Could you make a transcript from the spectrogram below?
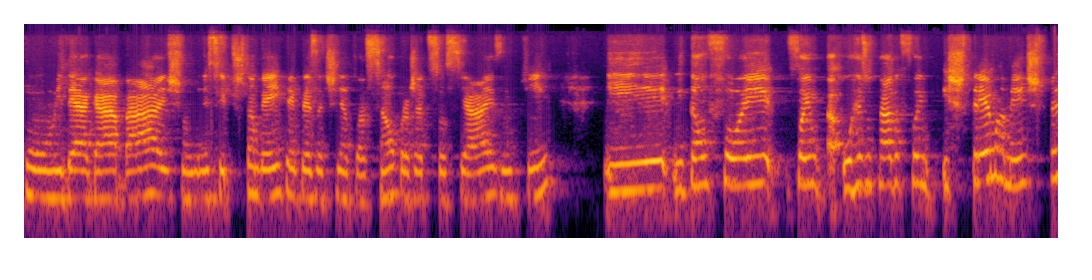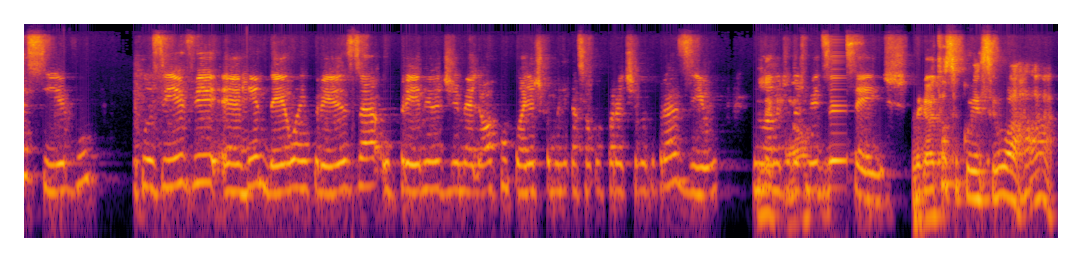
com IDH baixo, municípios também que a empresa tinha atuação, projetos sociais, enfim. E então foi, foi o resultado foi extremamente expressivo Inclusive, é, rendeu à empresa o prêmio de melhor companhia de comunicação corporativa do Brasil no Legal. ano de 2016. Legal. Então, você conheceu o AHA?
